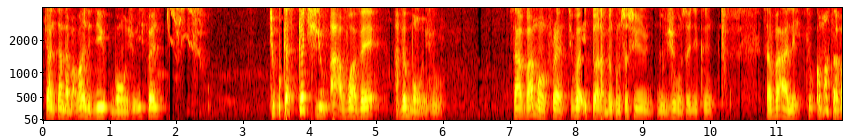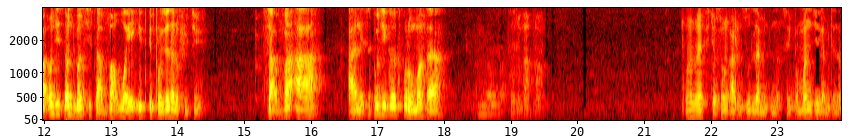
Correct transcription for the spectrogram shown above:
Tu entends d'abord, avant de dire bonjour, il fait. Qu'est-ce que tu as à voir avec, avec bonjour? Ça va, mon frère. Tu vois, il tourne la main comme ça sur le jour, comme ça, il dit que ça va aller. Comment ça va? On dit, on demande si ça va. Vous voyez, il, il projette dans le futur. Ça va à aller. C'est pour dire que pour le moment, ça, ça ne va pas. On a une situation à résoudre là maintenant. C'est vraiment Dieu là maintenant.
